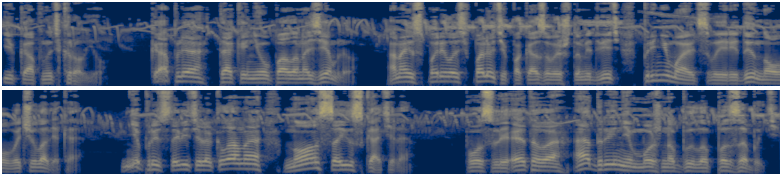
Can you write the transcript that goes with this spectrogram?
и капнуть кровью. Капля так и не упала на землю. Она испарилась в полете, показывая, что медведь принимает свои ряды нового человека. Не представителя клана, но соискателя. После этого о Дрыне можно было позабыть.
